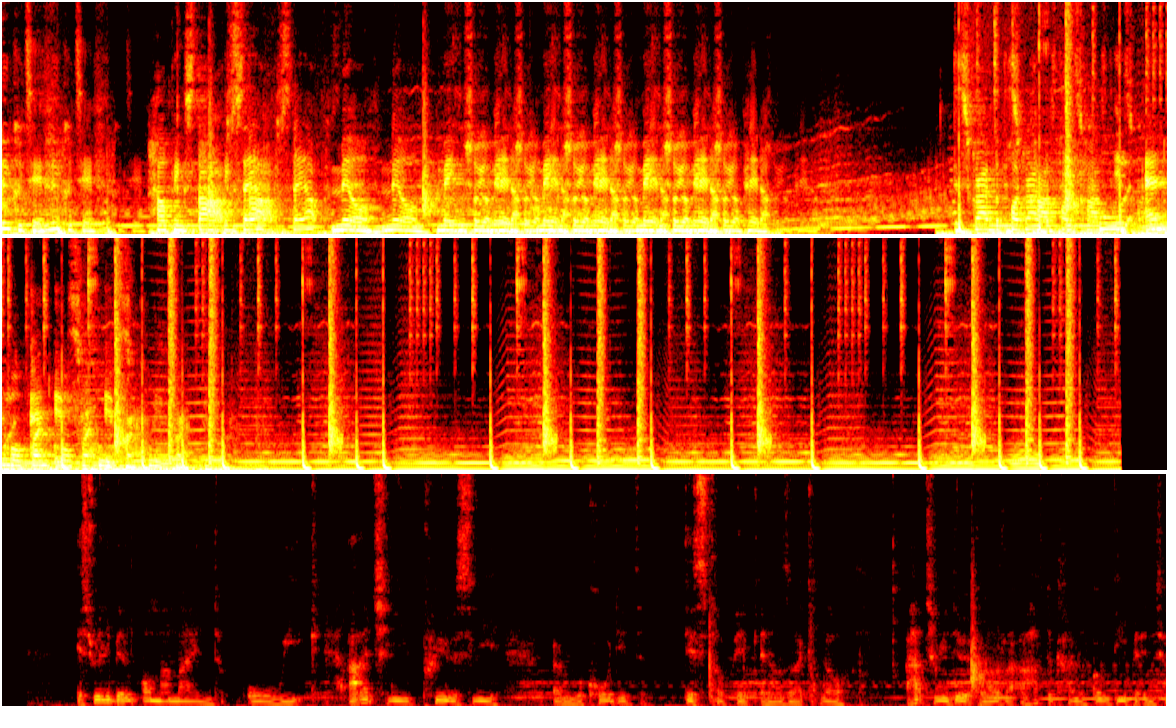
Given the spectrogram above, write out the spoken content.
lucrative, lucrative. Helping startups stay up, stay up. Mill, mill, making sure you're paid up, making sure you're paid up, making sure you're paid up, sure you're paid up. Describe the podcast. Podcast. It's end corporate. It's corporate. it's this topic and I was like, no, I had to redo it and I was like, I have to kind of go deeper into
